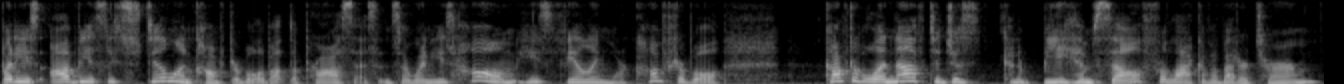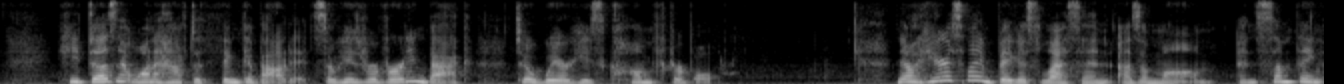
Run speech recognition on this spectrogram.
But he's obviously still uncomfortable about the process, and so when he's home, he's feeling more comfortable, comfortable enough to just kind of be himself, for lack of a better term. He doesn't want to have to think about it, so he's reverting back to where he's comfortable. Now, here's my biggest lesson as a mom, and something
